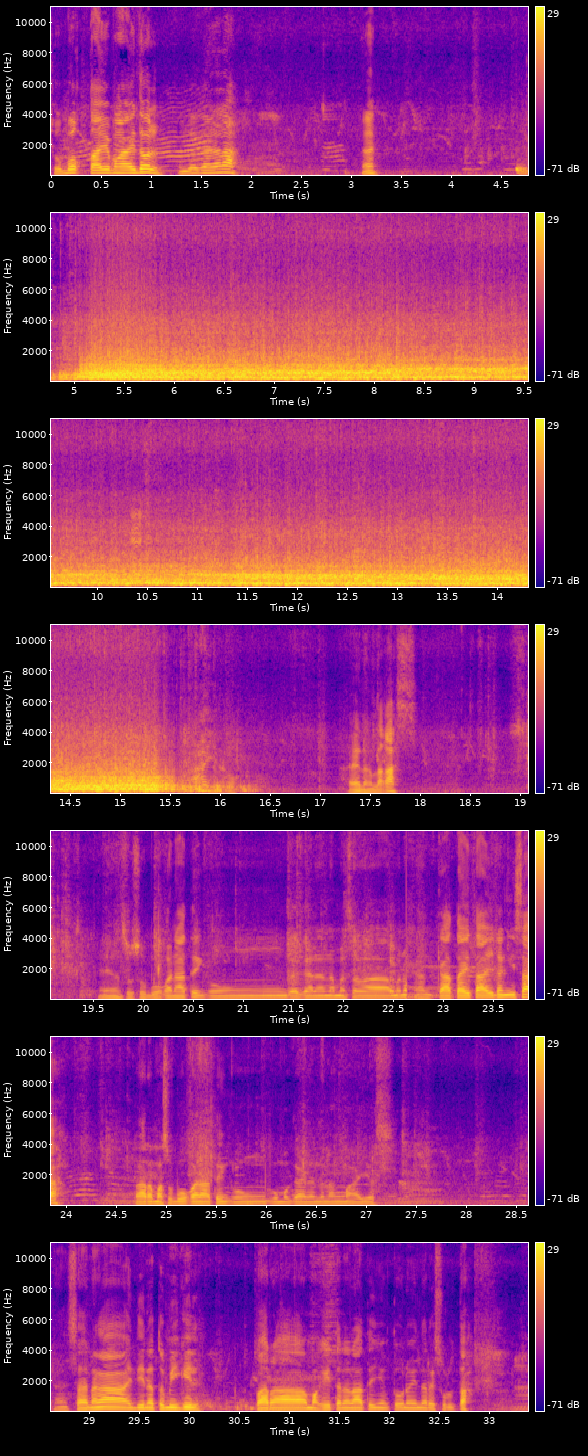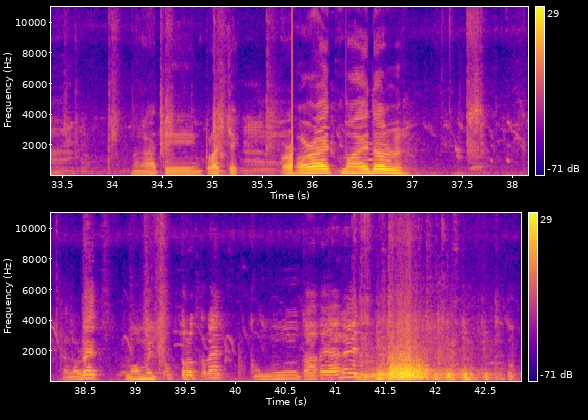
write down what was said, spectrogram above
Subok tayo mga idol. Ang gagana na. Yan. Ay, ako. Ayan, ang lakas. Ayan, susubukan natin kung gagana naman sa ano. Ayan, katay tayo ng isa para masubukan natin kung gumagana na ng maayos. Sana nga hindi na tumigil para makita na natin yung tunay na resulta ng ating project. Alright mga idol. Ano ulit? Moment of truth ulit. Kung kakayanin. Ito.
